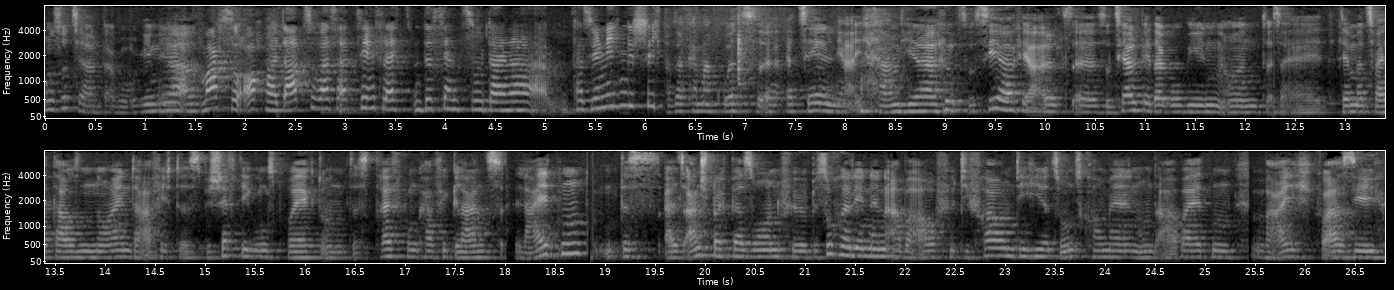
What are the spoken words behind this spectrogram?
und Sozialpädagogin. Ja. ja. Magst du auch mal dazu was erzählen? Vielleicht ein bisschen zu deiner persönlichen Geschichte? Da kann man kurz äh, erzählen. Ja, ich kam hier zu SIAF ja als äh, Sozialpädagogin und seit Dezember 2009 darf ich das Beschäftigungsprojekt und das Treffpunkt Kaffee Glanz leiten. Das als Ansprechperson für Besucherinnen, aber auch für die Frauen, die hier zu uns kommen und arbeiten, war ich quasi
